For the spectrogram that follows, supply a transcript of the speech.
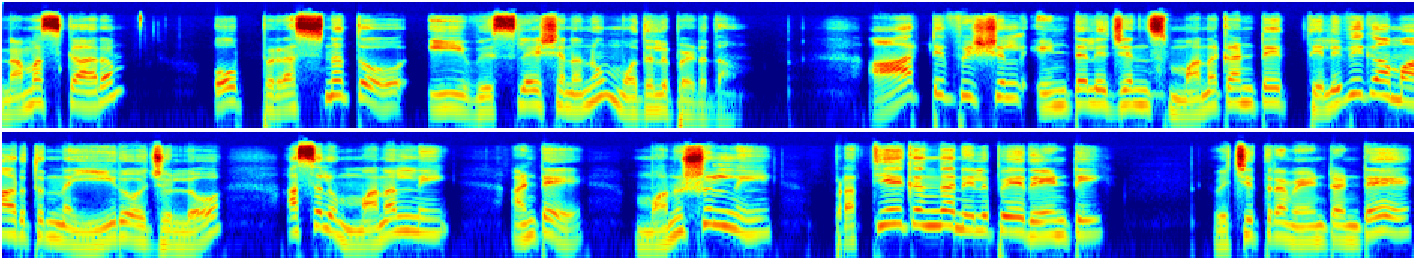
నమస్కారం. ఓ ప్రశ్నతో ఈ విశ్లేషణను మొదలు పెడదాం. ఆర్టిఫిషియల్ ఇంటెలిజెన్స్ మనకంటే తెలివిగా మారుతున్న ఈ రోజుల్లో అసలు మనల్ని అంటే మనుషుల్ని ప్రత్యేకంగా నిలిపేదేంటి? విచిత్రమేంటంటే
